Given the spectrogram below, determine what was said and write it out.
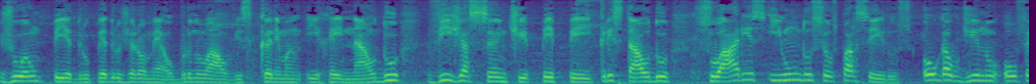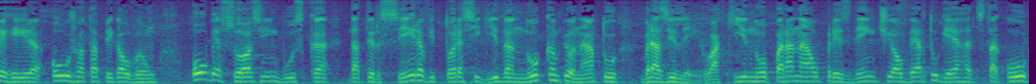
João Pedro, Pedro Jeromel, Bruno Alves, Kahneman e Reinaldo, Vija Sante, Pepe e Cristaldo, Soares e um dos seus parceiros, ou Galdino, ou Ferreira, ou JP Galvão, ou Bessosi em busca da terceira vitória seguida no Campeonato Brasileiro. Aqui no Paraná, o presidente Alberto Guerra destacou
